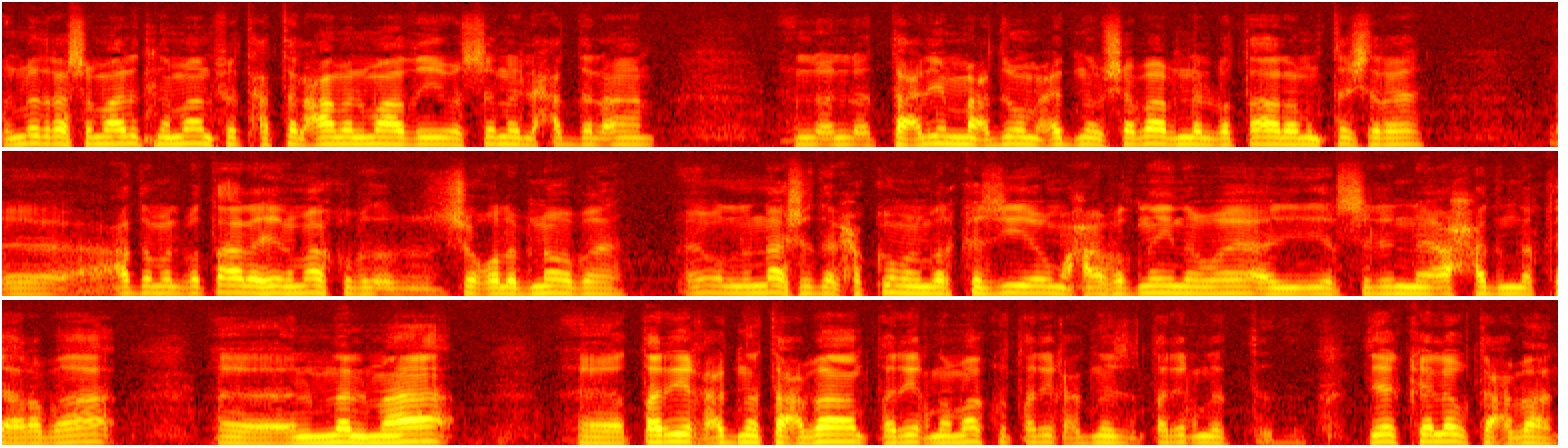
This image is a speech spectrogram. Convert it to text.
المدرسة مالتنا ما انفتحت العام الماضي والسنة اللي حد الآن. ال- ال- التعليم معدوم عندنا وشبابنا البطالة منتشرة. آه، عدم البطالة هنا ماكو شغل بنوبة. آه، والله ناشد الحكومة المركزية ومحافظنينا ويرسل لنا أحد من الكهرباء آه، من الماء. طريق عندنا تعبان طريقنا ماكو طريق عندنا طريقنا ديكلة وتعبان.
